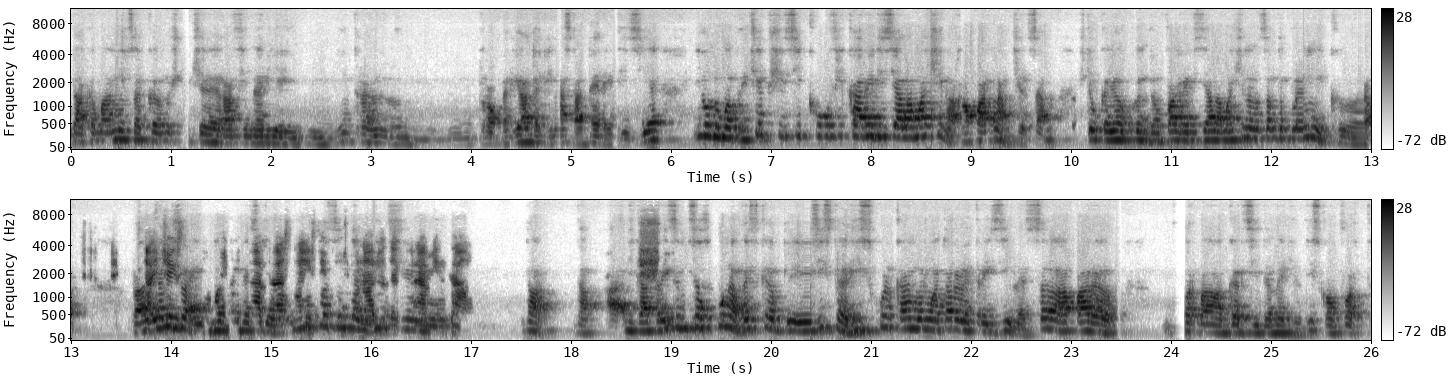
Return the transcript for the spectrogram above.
dacă mă anunță că nu știu ce rafinărie intră într-o perioadă din asta de revizie, eu nu mă pricep și zic că o fi ca revizia la mașină, habar n-am ce înseamnă. Știu că eu când îmi fac revizia la mașină nu se întâmplă nimic rău. Aici există asta instituțională de care aminteam. Da, da. Adică trebuie să mi se spună, vezi că există riscul ca în următoarele trei zile să apară vorba gărții de mediu, disconfort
